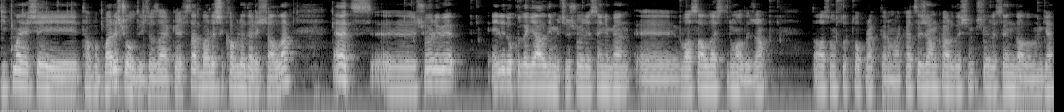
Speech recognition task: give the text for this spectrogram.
yıkma şey tabi barış olacağız arkadaşlar. Barışı kabul eder inşallah. Evet e, şöyle bir 59'a geldiğim için şöyle seni ben e, vasallaştırma alacağım. Daha sonrasında topraklarıma katacağım kardeşim. Şöyle seni de alalım gel.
